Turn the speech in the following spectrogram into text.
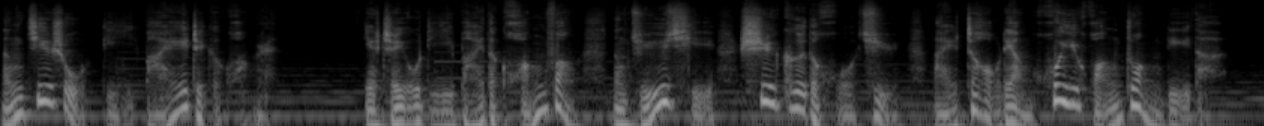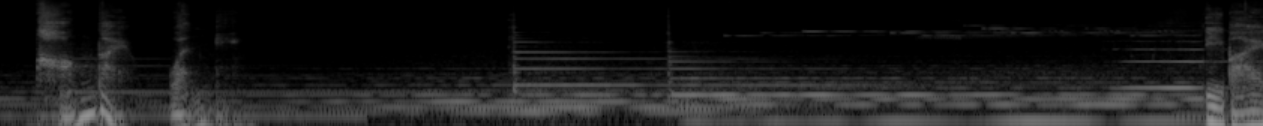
能接受李白这个狂人，也只有李白的狂放能举起诗歌的火炬来照亮辉煌壮丽的唐代文明。李白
